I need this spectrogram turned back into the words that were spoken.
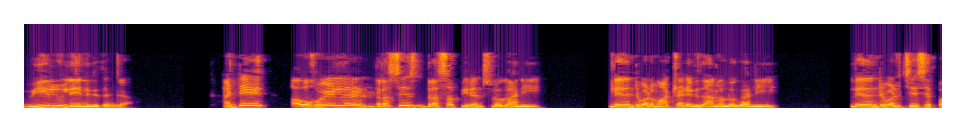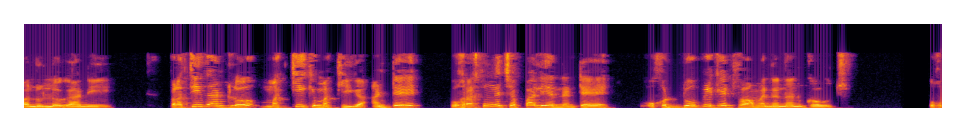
వీలు లేని విధంగా. అంటే ఒకవేళ డ్రెస్సెస్ డ్రెస్ అపీరెన్స్లో కానీ లేదంటే వాళ్ళు మాట్లాడే విధానంలో కానీ లేదంటే వాళ్ళు చేసే పనుల్లో కానీ ప్రతి దాంట్లో మక్కీకి మక్కీగా. అంటే ఒక రకంగా చెప్పాలి అంటే ఒక డూప్లికేట్ ఫామ్ అని అనుకోవచ్చు. ఒక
